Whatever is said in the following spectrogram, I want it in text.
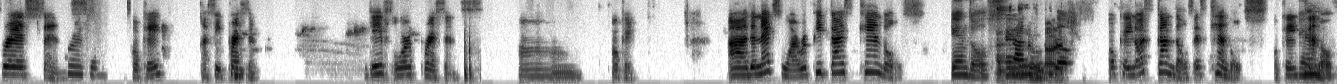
presents. Ok, así, present. Gifts or presents. Um, okay. Uh, the next one, repeat guys, candles. Candles. Candles. Okay, no es candles, es candles. Okay, candles.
